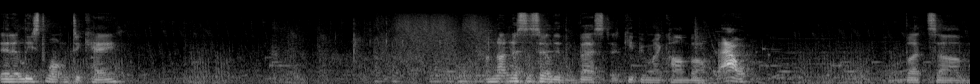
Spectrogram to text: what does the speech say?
it at least won't decay. I'm not necessarily the best at keeping my combo. Ow! But, um,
